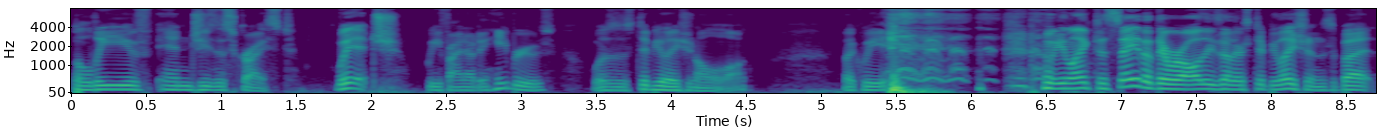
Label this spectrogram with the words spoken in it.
believe in Jesus Christ, which we find out in Hebrews was a stipulation all along. Like we we like to say that there were all these other stipulations, but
